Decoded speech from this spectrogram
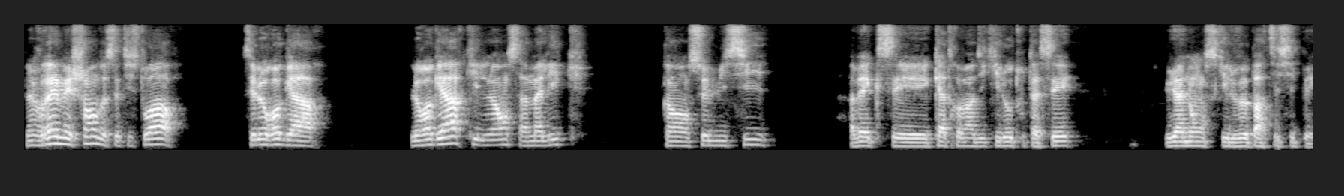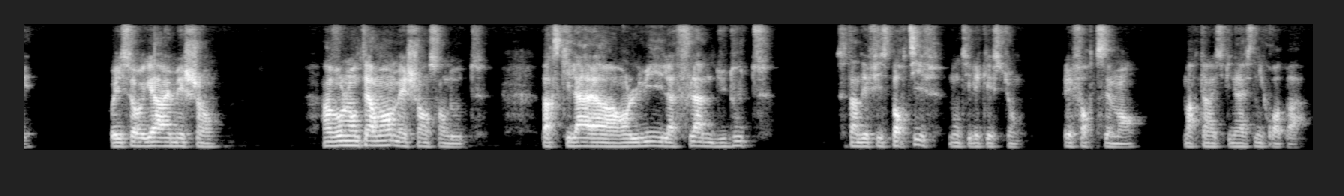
Le vrai méchant de cette histoire, c'est le regard. Le regard qu'il lance à Malik quand celui-ci, avec ses 90 kilos tout assez, lui annonce qu'il veut participer. Oui, ce regard est méchant. Involontairement méchant sans doute, parce qu'il a en lui la flamme du doute. C'est un défi sportif dont il est question. Et forcément, Martin Espinas n'y croit pas.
